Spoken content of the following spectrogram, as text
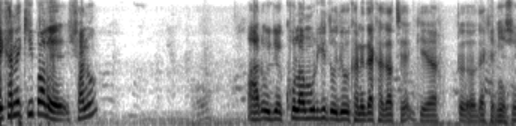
এখানে কি পালে, শানু? আর ওই যে খোলা মুরগি তো ওই যে ওখানে দেখা যাচ্ছে, গিয়ে তো দেখে নিয়েছি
